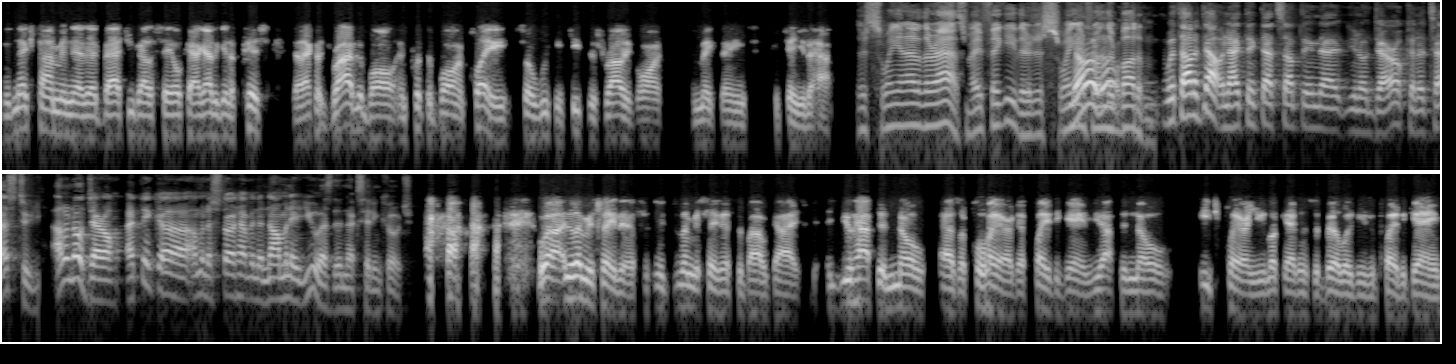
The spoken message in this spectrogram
the next time in that at bat, you got to say, okay, I got to get a pitch that I could drive the ball and put the ball in play so we can keep this rally going and make things continue to happen. They're swinging out of their ass, right, Figgy? They're just swinging from their bottom. Without a doubt. And I think that's something that, you know, Darryl can attest to. I don't know, Darryl. I think uh, I'm going to start having to nominate you as the next hitting coach. well, let me say this. Let me say this about guys. You have to know as a player that played the game, you have to know each player and you look at his ability to play the game.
